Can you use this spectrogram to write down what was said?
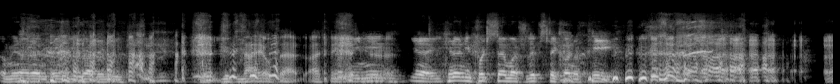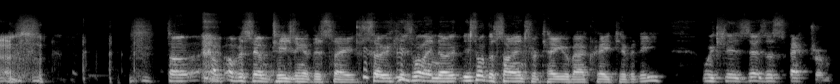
I mean, I don't think you've got any. You've nailed that, I think. I mean, you, you, know, you can only put so much lipstick on a pig. so obviously, I'm teasing at this stage. So here's what I know. This is what the science will tell you about creativity, which is there's a spectrum.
